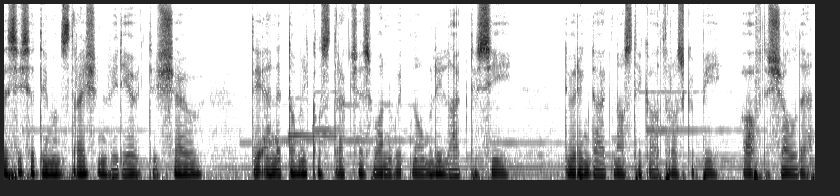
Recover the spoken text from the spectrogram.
This is a demonstration video to show the anatomical structures one would normally like to see during diagnostic arthroscopy of the shoulder.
